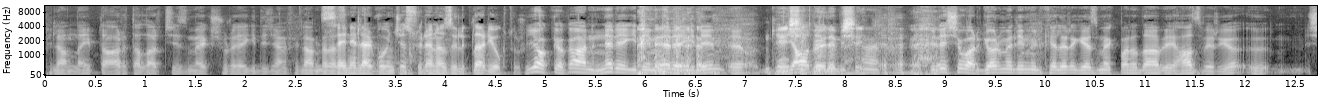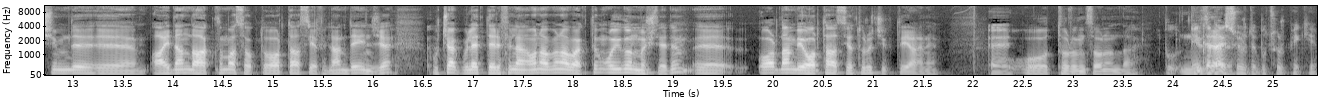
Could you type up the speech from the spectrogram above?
planlayıp da haritalar çizmek şuraya gideceğim falan biraz. Seneler boyunca süren hazırlıklar yoktur. Yok yok ani nereye gideyim nereye gideyim. E, Gençlik ya böyle dedim, bir şey. bir de şu var görmediğim ülkeleri gezmek bana daha bir haz veriyor. E, Şimdi e, Aydan da aklıma soktu Orta Asya falan deyince uçak biletleri falan ona buna baktım uygunmuş dedim. E, oradan bir Orta Asya turu çıktı yani Evet. o turun sonunda. Bu ne Güzel. kadar sürdü bu tur peki?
